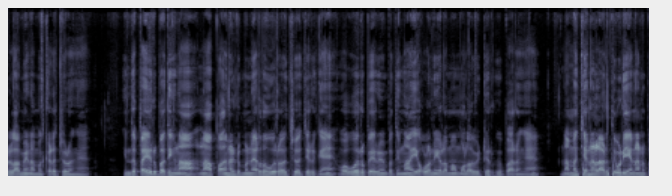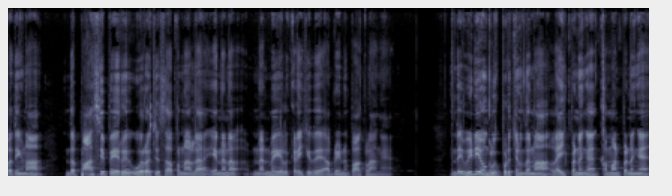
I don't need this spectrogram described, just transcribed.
எல்லாமே நமக்கு கிடச்சிடுங்க. இந்த பயிர் பார்த்திங்கன்னா நான் பதினெட்டு மணி நேரம் தான் ஊற வச்சு வச்சுருக்கேன். ஒவ்வொரு பயிருமே பார்த்திங்கன்னா எவ்வளோ நீளமாக முளை விட்டுருக்கு பாருங்கள் நம்ம சேனல் அடுத்தபடி என்னென்னு பார்த்தீங்கன்னா இந்த பாசி பயிர் ஊற வச்சு சாப்பிட்றனால என்னென்ன நன்மைகள் கிடைக்குது அப்படின்னு பார்க்கலாங்க. இந்த வீடியோ உங்களுக்கு பிடிச்சிருந்ததுன்னா லைக் பண்ணுங்கள் கமெண்ட் பண்ணுங்கள்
